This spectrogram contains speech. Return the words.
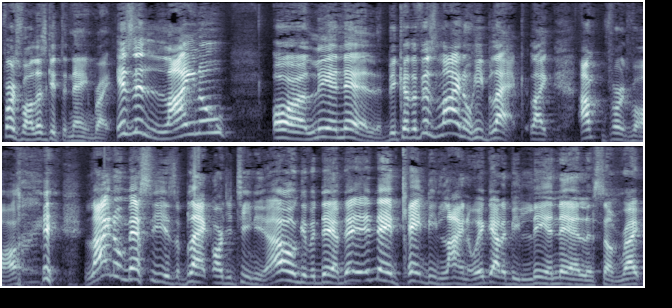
first of all, let's get the name right. Is it Lionel or Lionel? Because if it's Lionel, he black. Like, I'm first of all, Lionel Messi is a black Argentinian. I don't give a damn. His name can't be Lionel. It got to be Lionel or something, right?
